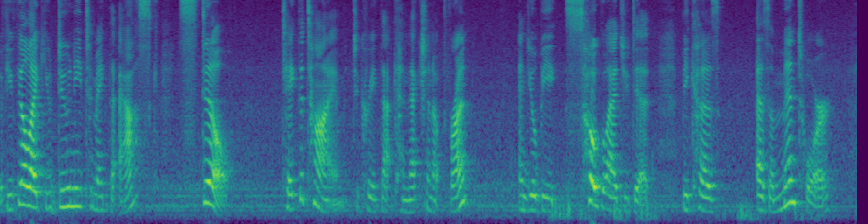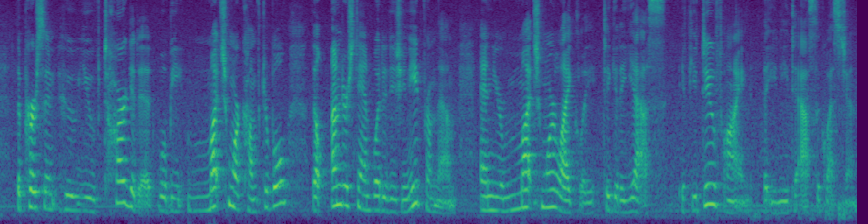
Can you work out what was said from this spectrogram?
If you feel like you do need to make the ask, still Take the time to create that connection up front and you'll be so glad you did because as a mentor, the person who you've targeted will be much more comfortable. They'll understand what it is you need from them and you're much more likely to get a yes if you do find that you need to ask the question.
